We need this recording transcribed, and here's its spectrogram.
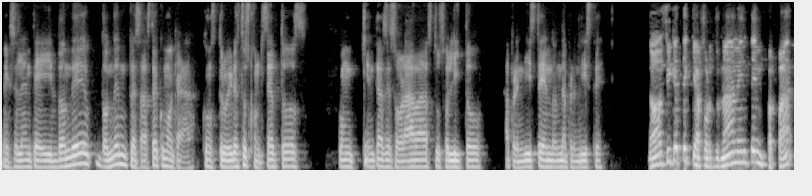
Excelente. ¿Y dónde, dónde empezaste como que a construir estos conceptos? ¿Con quién te asesorabas? ¿Tú solito aprendiste? ¿En dónde aprendiste? No, fíjate que afortunadamente mi papá,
